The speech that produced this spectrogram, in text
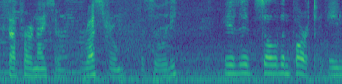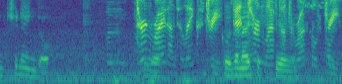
except for a nicer restroom facility, is at Sullivan Park in Chittenango. Turn right onto Lake Street, It was a then nice turn left onto. Russell Street.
